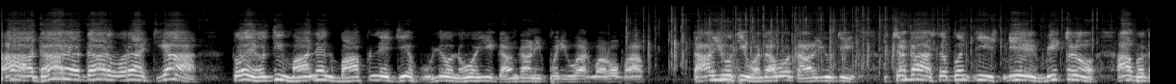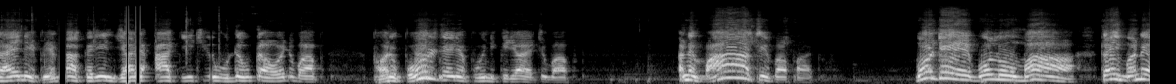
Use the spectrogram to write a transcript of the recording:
આ અઢાર અઢાર વરા ગયા તોય હજી માને બાપને જે ભૂલ્યો ન હોય એ ગાંગાણી પરિવાર મારો બાપ. તાળીઓથી વધાવો, તાળીઓથી. સગા સંબંધી, સ્નેહ, મિત્રો, આ બધા એને ભેગા કરીને જ્યારે આ ચીઠીઓ ઉડવતા હોય ને બાપ, ભરપૂર જઈને પૂન કર્યા છે બાપ. અને માં છે બાપા મોઢે બોલું માં, તઈ મને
